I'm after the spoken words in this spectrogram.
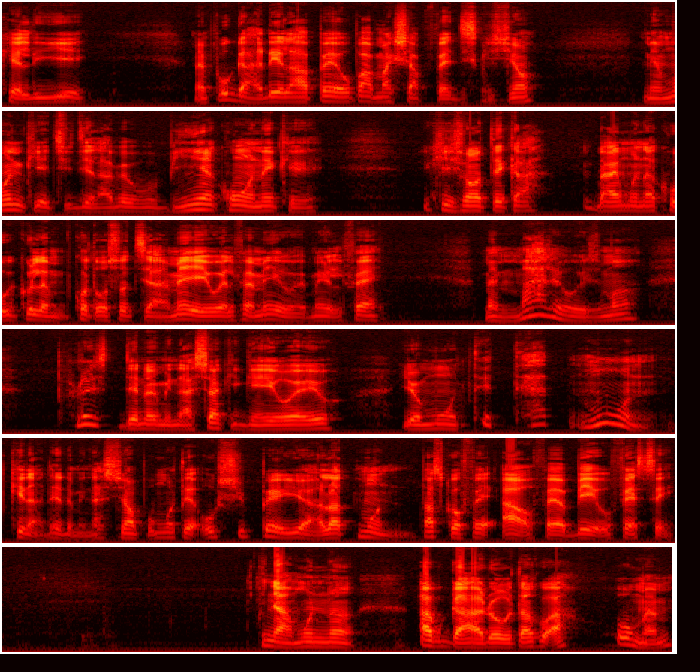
ke liye. Men pou gade la pe ou pa mak chap fè diskisyon, men moun ki etudye la pe ou bien konen ke ki jonte ka, bay moun an kourikulem koto soti a, men erwe el fè, me erwe, men el fè. Men malerouzman, plus denominasyon ki gen yo yo, yo monte tet moun ki nan denominasyon pou monte ou superye a lot moun. Paske ou fe A, ou fe B, ou fe C. Ki nan moun nan ap gado ou tankou a, ou men,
